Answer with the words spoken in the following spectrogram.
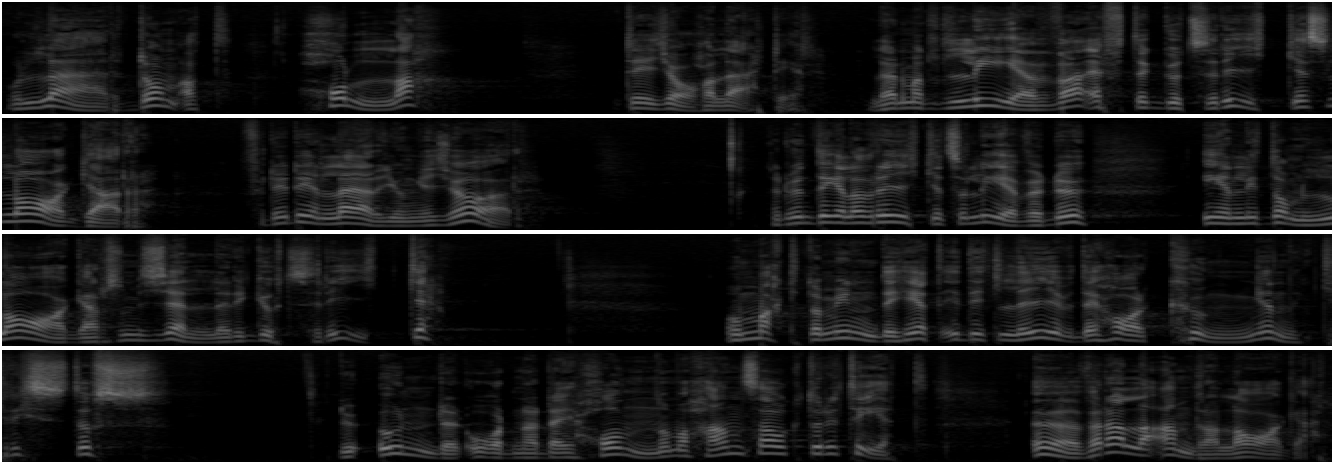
och lär dem att hålla det jag har lärt er. Lär dem att leva efter Guds rikes lagar. För det är det en lärjunge gör. När du är en del av riket så lever du enligt de lagar som gäller i Guds rike. Och makt och myndighet i ditt liv, det har kungen, Kristus. Du underordnar dig honom och hans auktoritet över alla andra lagar.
